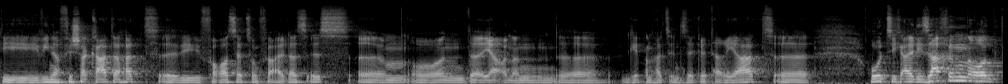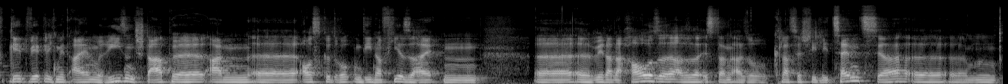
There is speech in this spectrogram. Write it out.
die Wiener Fischerkarte hat, die Voraussetzung für all das ist. Ähm, und ja, und dann geht man halt ins Sekretariat holt sich all die Sachen und geht wirklich mit einem Riesenstapel an ausgedruckten DIN A4 Seiten wieder nach Hause. Also ist dann also klassisch die Lizenz, ja. Äh, ähm, äh,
